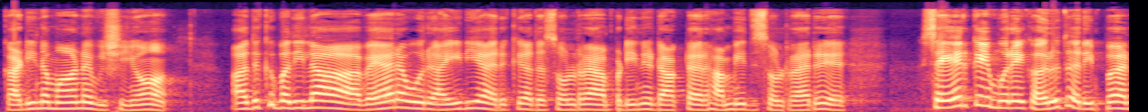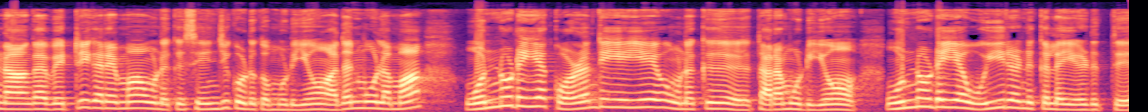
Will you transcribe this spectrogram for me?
கடினமான விஷயம். அதுக்கு பதிலாக வேற ஒரு ஐடியா இருக்குது அதை சொல்கிறேன் அப்படின்னு டாக்டர் ஹமீத் சொல்கிறாரு செயற்கை முறை கருத்தரிப்பை நாங்கள் வெற்றிகரமாக உனக்கு செஞ்சு கொடுக்க முடியும். அதன் மூலமாக உன்னுடைய குழந்தையையே உனக்கு தர முடியும். உன்னுடைய உயிரணுக்களை எடுத்து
